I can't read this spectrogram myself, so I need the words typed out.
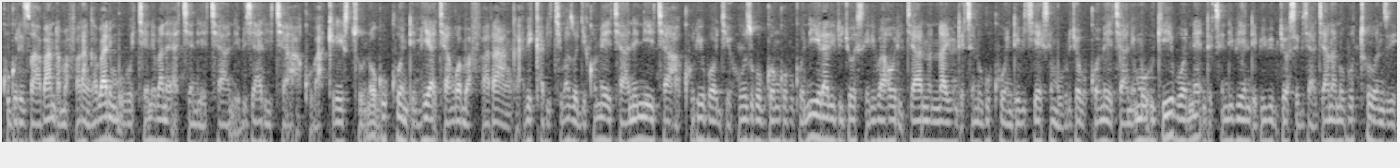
Kuguriza abandi amafaranga bari mu bukene banayakeneye cyane byari icyaha ku bakristo. No gukunda impiya cyangwa amafaranga bikaba ikibazo gikomeye cyane n'icyaha kuri bo gihuzwa ubwo ngubwo. N'irari ryose ribaho rijyana na yo ndetse no gukunda ibyese mu buryo bukomeye cyane mu bwibone ndetse n'ibindi bibi byose byajyana n'ubutunzi.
